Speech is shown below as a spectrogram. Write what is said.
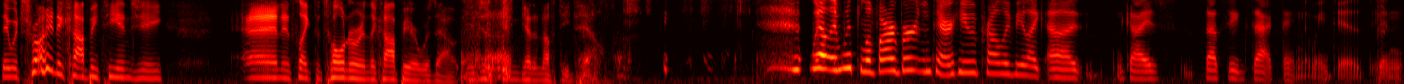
they were trying to copy TNG, and it's like the toner in the copier was out. You just didn't get enough detail. Well, and with LeVar Burton there, he would probably be like, uh, guys, that's the exact thing that we did in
